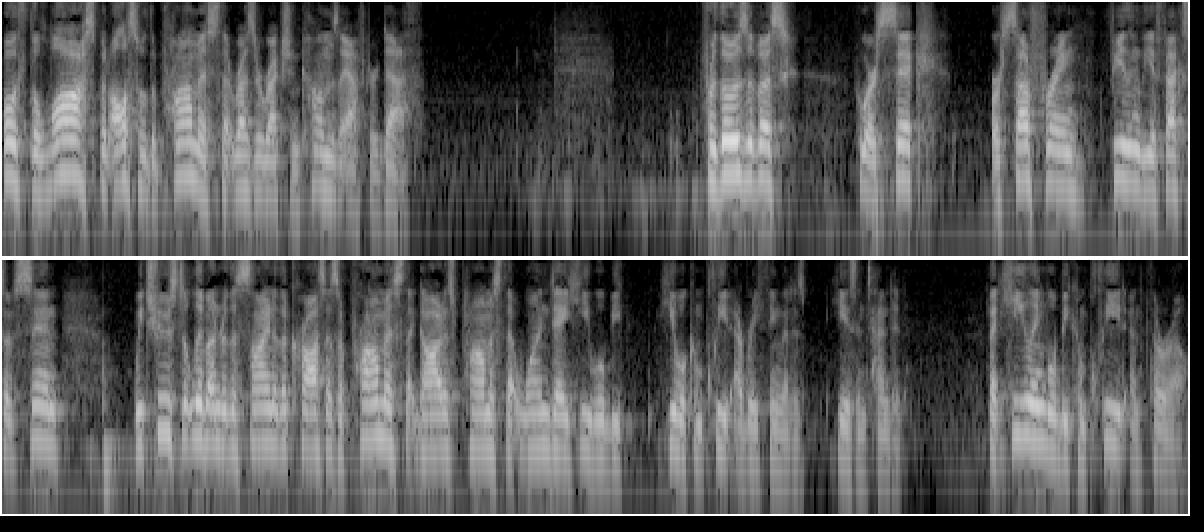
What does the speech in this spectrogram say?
both the loss but also the promise that resurrection comes after death. For those of us who are sick or suffering, feeling the effects of sin, we choose to live under the sign of the cross as a promise that God has promised that one day He will, be, he will complete everything that is, He has intended. That healing will be complete and thorough.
